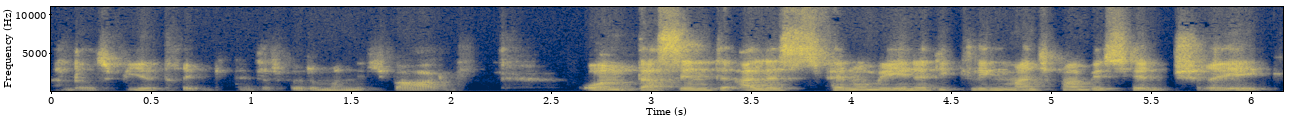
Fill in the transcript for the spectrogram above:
anderes Bier trinkt. Das würde man nicht wagen. Und das sind alles Phänomene, die klingen manchmal ein bisschen schräg,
